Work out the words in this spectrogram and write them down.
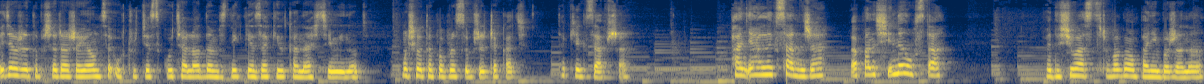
Wiedział, że to przerażające uczucie skucia lodem zniknie za kilkanaście minut. Musiał to po prostu przeczekać, tak jak zawsze. Panie Aleksandrze, ma pan sine usta? Wydusiła z trwogą pani Bożena.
